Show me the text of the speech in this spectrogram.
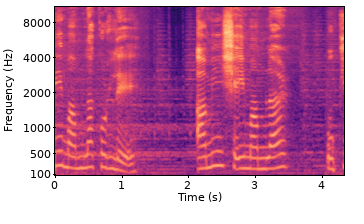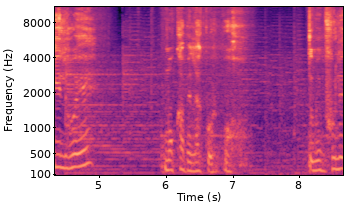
তুমি মামলা করলে, আমি সেই মামলার উকিল হয়ে মোকাবেলা করব। তুমি ভুলে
